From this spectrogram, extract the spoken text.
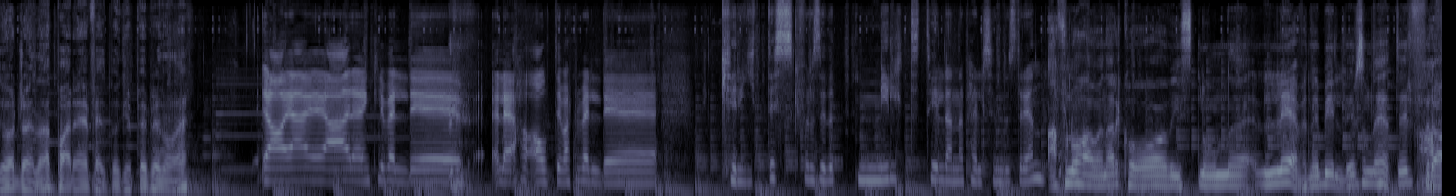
Du har joina et par Facebook-grupper pga. det. Ja, jeg er egentlig veldig Eller jeg har alltid vært veldig kritisk, for å si det mildt, til denne pelsindustrien. Ja, for nå har jo NRK vist noen eh, levende bilder, som det heter, fra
